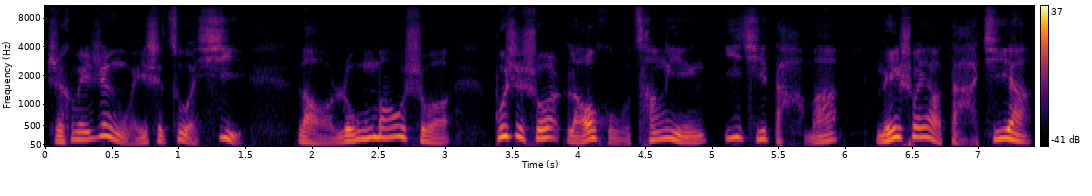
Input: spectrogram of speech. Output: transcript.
只会认为是做戏。”老龙猫说：“不是说老虎、苍蝇一起打吗？没说要打击啊，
